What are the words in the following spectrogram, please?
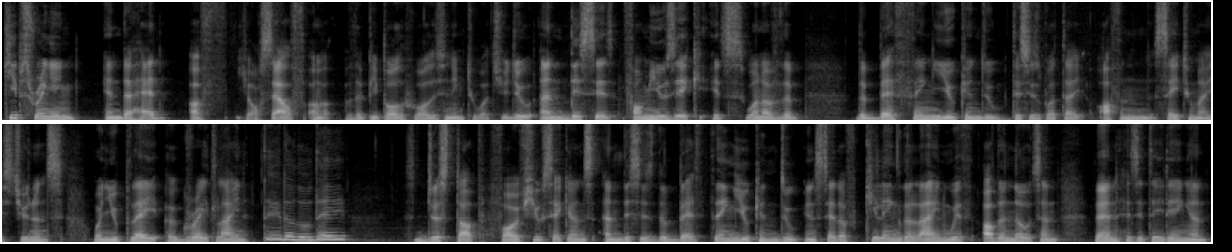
keeps ringing in the head of yourself, of the people who are listening to what you do. And this is, for music, it's one of the, the best thing you can do. This is what I often say to my students. When you play a great line, just stop for a few seconds and this is the best thing you can do instead of killing the line with other notes and then hesitating and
